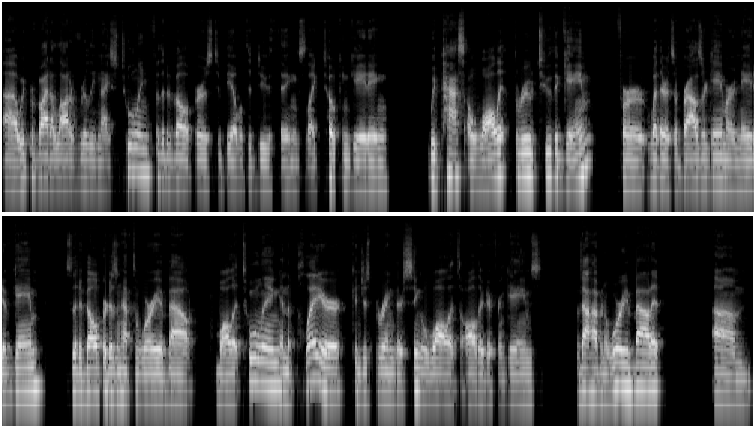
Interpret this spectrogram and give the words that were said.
Uh, we provide a lot of really nice tooling for the developers to be able to do things like token gating. We pass a wallet through to the game for whether it's a browser game or a native game. So the developer doesn't have to worry about wallet tooling, and the player can just bring their single wallet to all their different games without having to worry about it. Um,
